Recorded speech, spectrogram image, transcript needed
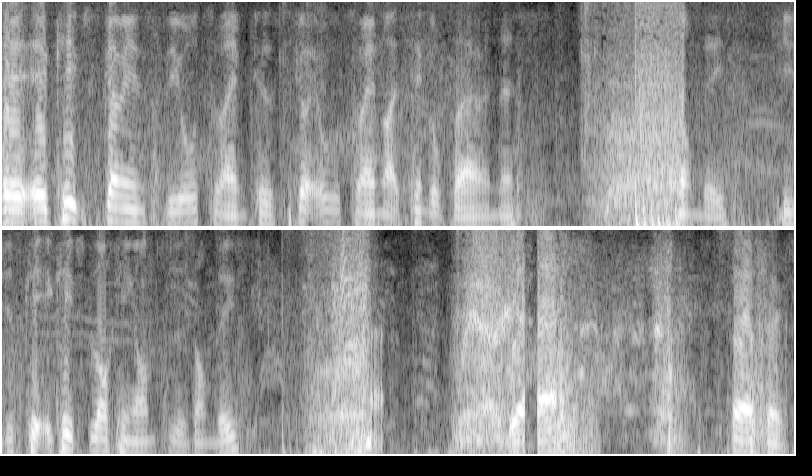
It, it keeps going into the auto aim because it's got auto aim like single player in this zombies. You just keep, it keeps locking onto the zombies. Uh, yeah. Perfect.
